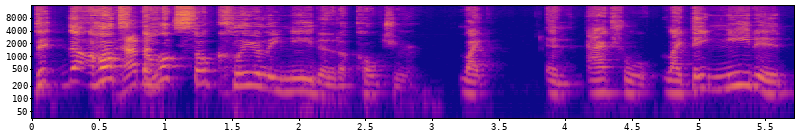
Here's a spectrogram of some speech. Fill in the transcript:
the, the Hawks the Hawks so clearly needed a culture like an actual like they needed.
